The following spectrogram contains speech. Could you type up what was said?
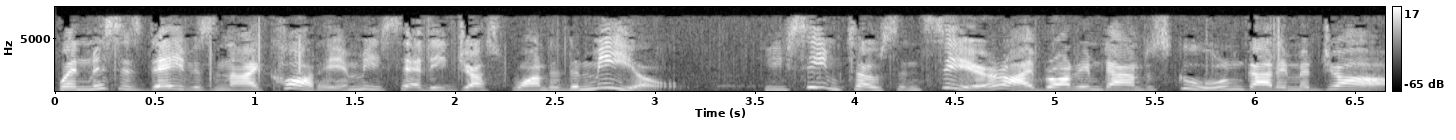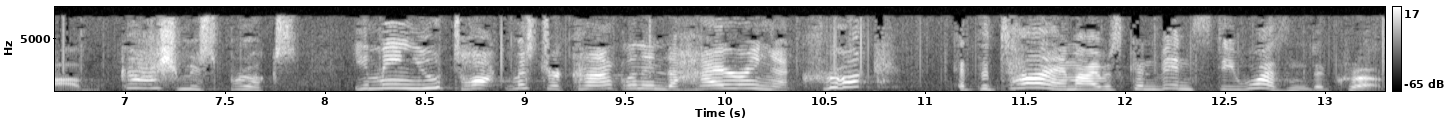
when Mrs. Davis and I caught him, he said he just wanted a meal. He seemed so sincere, I brought him down to school and got him a job. Gosh, Miss Brooks, you mean you talked Mr. Conklin into hiring a crook? At the time, I was convinced he wasn't a crook,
